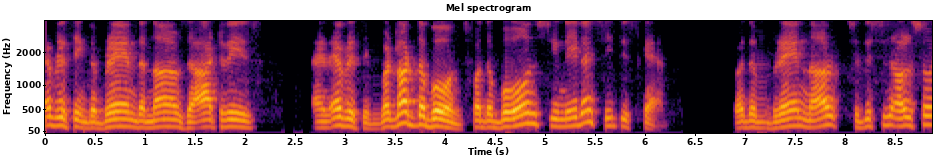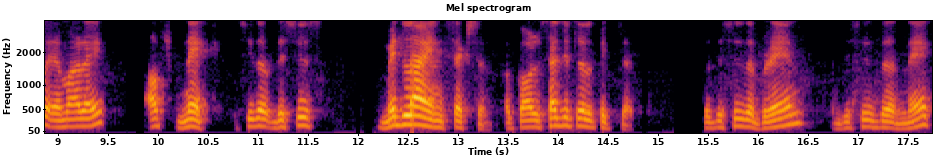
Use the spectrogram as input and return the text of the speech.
everything, the brain, the nerves, the arteries, and everything, but not the bones. For the bones, you need a CT scan. For the brain nerve, so this is also MRI of neck. You See the this is midline section called sagittal picture. So this is the brain, this is the neck.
